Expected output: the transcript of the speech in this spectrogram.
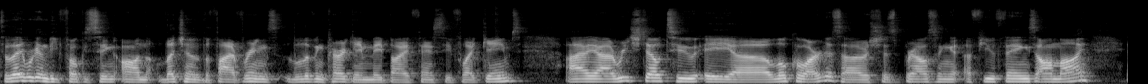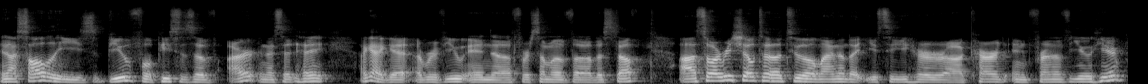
Today we're going to be focusing on Legend of the Five Rings, the living card game made by Fantasy Flight Games. I uh, reached out to a uh, local artist, I was just browsing a few things online, and I saw these beautiful pieces of art, and I said, hey, I gotta get a review in uh, for some of uh, the stuff. Uh, so I reached out to, to Ellana that you see her uh, card in front of you here.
